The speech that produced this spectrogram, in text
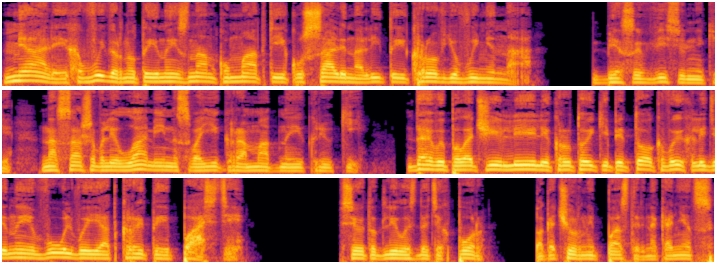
мяли их вывернутые наизнанку матки и кусали налитые кровью вымена. Бесы-висельники насаживали ламей на свои громадные крюки. Девы-палачи лили крутой кипяток в их ледяные вульвы и открытые пасти. Все это длилось до тех пор, пока черный пастырь, наконец,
